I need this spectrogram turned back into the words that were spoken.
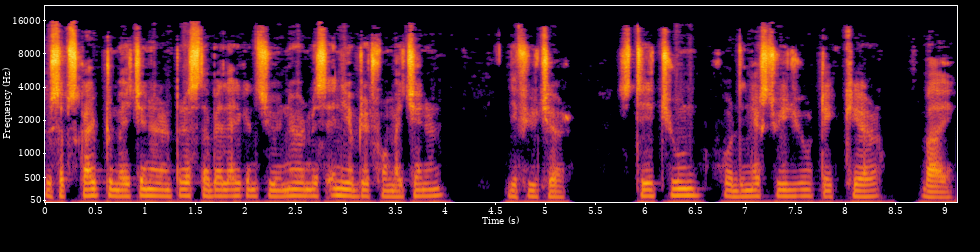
you subscribe to my channel and press the bell icon so you never miss any update from my channel in the future. Stay tuned for the next video. Take care. Bye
